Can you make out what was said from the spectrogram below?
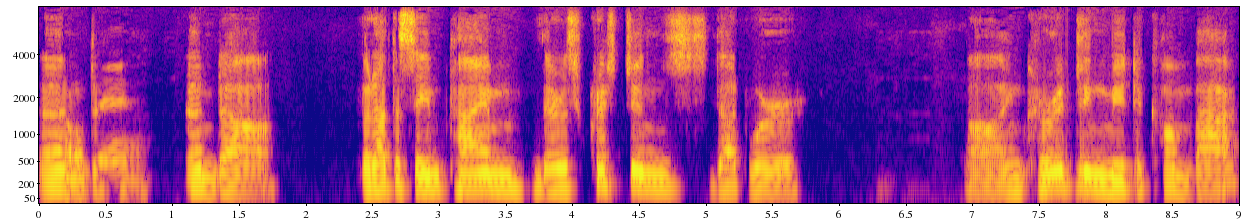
and Okay. and uh, but at the same time there's christians that were uh, encouraging me to come back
